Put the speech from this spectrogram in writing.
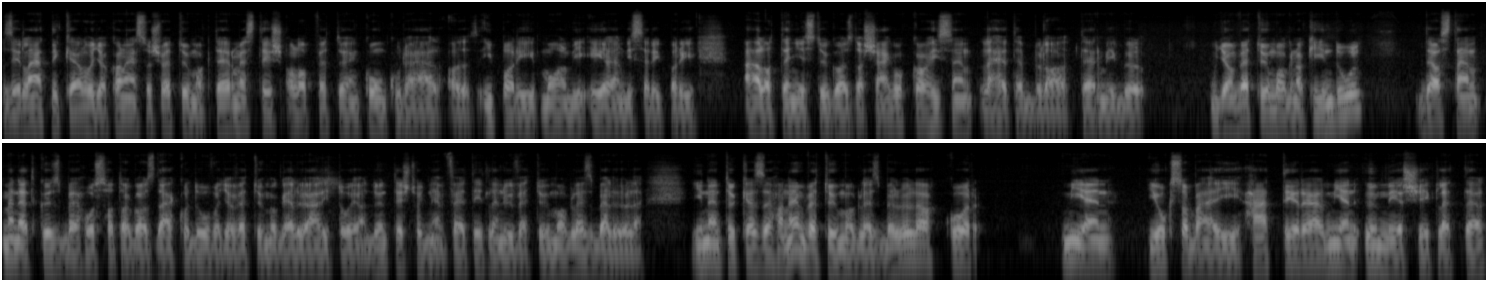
azért látni kell, hogy a kanászos vetőmag termesztés alapvetően konkurál az ipari, malmi, élelmiszeripari állattenyésztő gazdaságokkal, hiszen lehet ebből a termékből ugyan vetőmagnak indul, de aztán menet közben hozhat a gazdálkodó vagy a vetőmag előállító olyan döntést, hogy nem feltétlenül vetőmag lesz belőle. Innentől kezdve, ha nem vetőmag lesz belőle, akkor milyen jogszabályi háttérrel, milyen önmérséklettel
